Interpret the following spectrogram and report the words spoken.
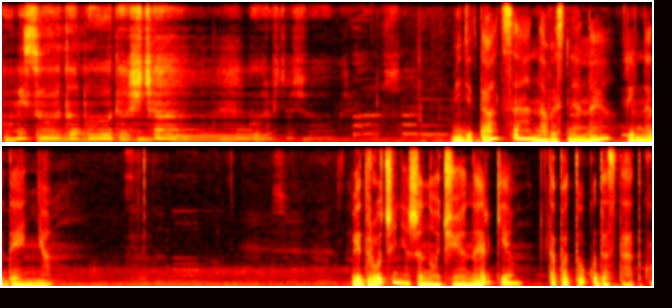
помісу ща, що Медитація на весняне рівнодення. Відродження жіночої енергії та потоку достатку.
